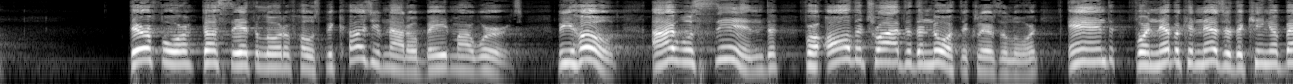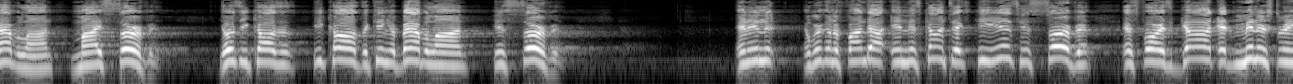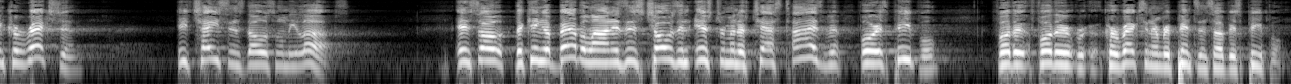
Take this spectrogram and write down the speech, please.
Therefore, thus saith the Lord of hosts, because you've not obeyed my words, behold, I will send for all the tribes of the north, declares the Lord, and for Nebuchadnezzar, the king of Babylon, my servant. Notice he calls, he calls the king of Babylon his servant. And in and we're going to find out in this context, he is his servant as far as God administering correction. He chastens those whom he loves. And so the king of Babylon is his chosen instrument of chastisement for his people, for the, for the correction and repentance of his people.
